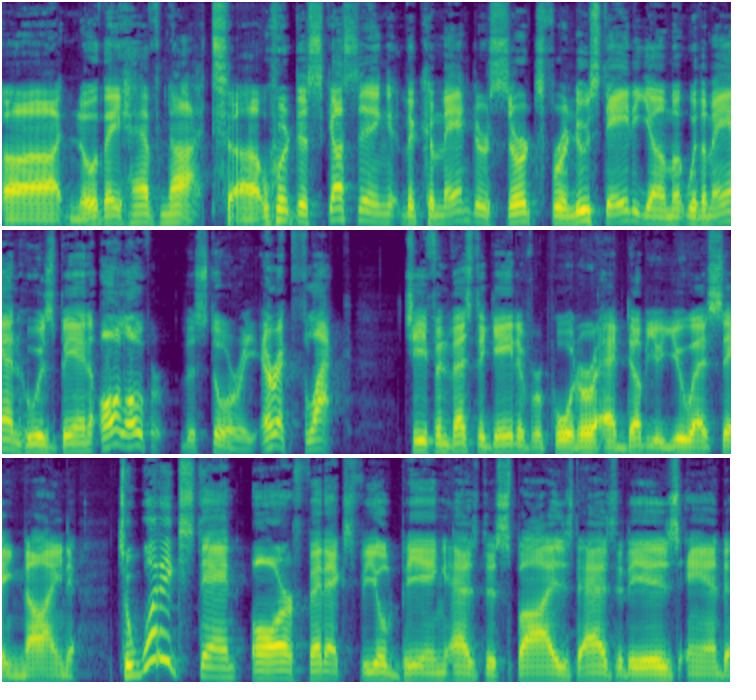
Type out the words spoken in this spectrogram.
Uh, no, they have not. Uh, we're discussing the commander's search for a new stadium with a man who has been all over the story, Eric Flack chief investigative reporter at WUSA 9. To what extent are FedEx Field being as despised as it is and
